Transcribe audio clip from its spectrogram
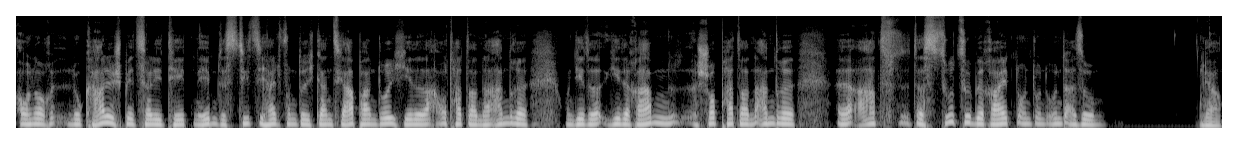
auch noch lokale Spezialitäten eben, das zieht sich halt von durch ganz Japan durch. Jeder Ort hat da eine andere und jeder, jeder Rahmenshop hat da eine andere äh, Art, das zuzubereiten und und und. Also ja,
